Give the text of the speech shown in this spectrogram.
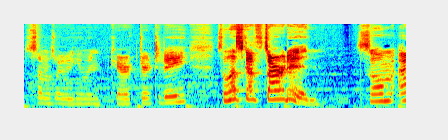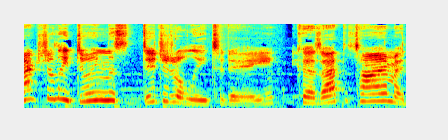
some sort of human character today. So let's get started! So I'm actually doing this digitally today because at the time I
